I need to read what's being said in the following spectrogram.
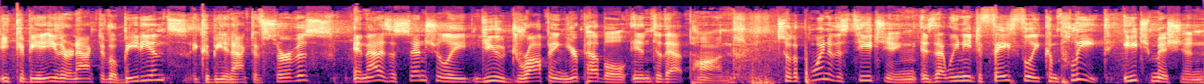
It could be either an act of obedience, it could be an act of service, and that is essentially you dropping your pebble into that pond. So, the point of this teaching is that we need to faithfully complete each mission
